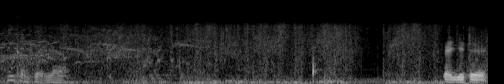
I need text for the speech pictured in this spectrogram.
I think I'm good now. Yeah, you do.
